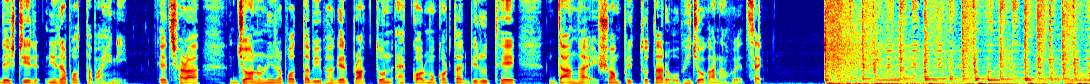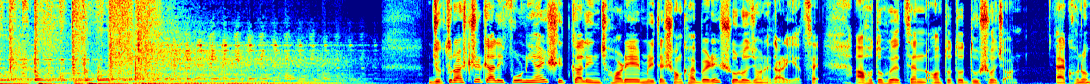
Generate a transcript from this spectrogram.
দেশটির নিরাপত্তা বাহিনী। এছাড়া জননিরাপত্তা বিভাগের প্রাক্তন এক কর্মকর্তার বিরুদ্ধে দাঙ্গায় সম্পৃক্ততার অভিযোগ আনা হয়েছে। যুক্তরাষ্ট্রের ক্যালিফোর্নিয়ায় শীতকালীন ঝড়ে মৃতের সংখ্যা বেড়ে ষোলো জনে দাঁড়িয়েছে। আহত হয়েছেন অন্তত দুশো জন। এখনও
